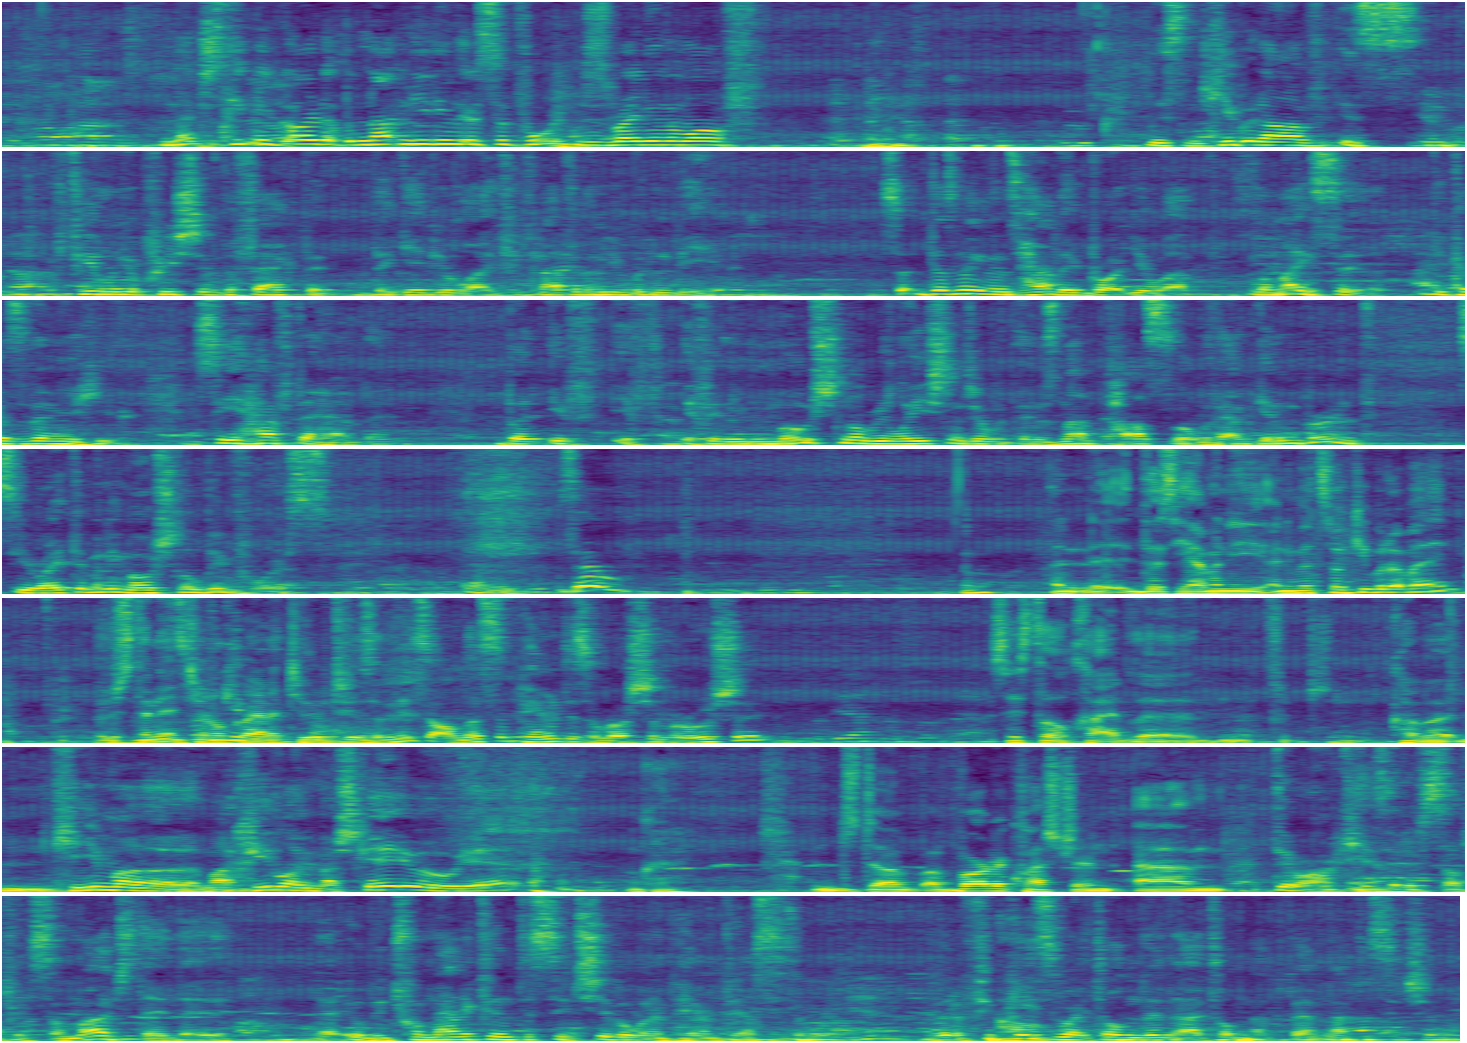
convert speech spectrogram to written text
Not just keeping your guard up, but not needing their support and just writing them off. Mm-hmm. Listen, Kibbud is feeling appreciative of the fact that they gave you life. If not for them, you wouldn't be here. So it doesn't make difference how they brought you up. Lamaisa, uh, because of them, you're here. So you have to have that. But if, if, if an emotional relationship with them is not possible without getting burned, so you write them an emotional divorce. And so, And uh, does he have any any mitzvah up? eh? Just an internal gratitude. A mitzvah, unless a parent is a rasha Marusha, So he's still chayiv the cover and Kima, Machiloi, Mashkeu, yeah. okay. Just a, a broader question. Um, There are kids that have suffered so much that, that, that it would be traumatic for them to sit shiva when a parent passes away. But a few cases where I told them that I told them not, not to sit shiva.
